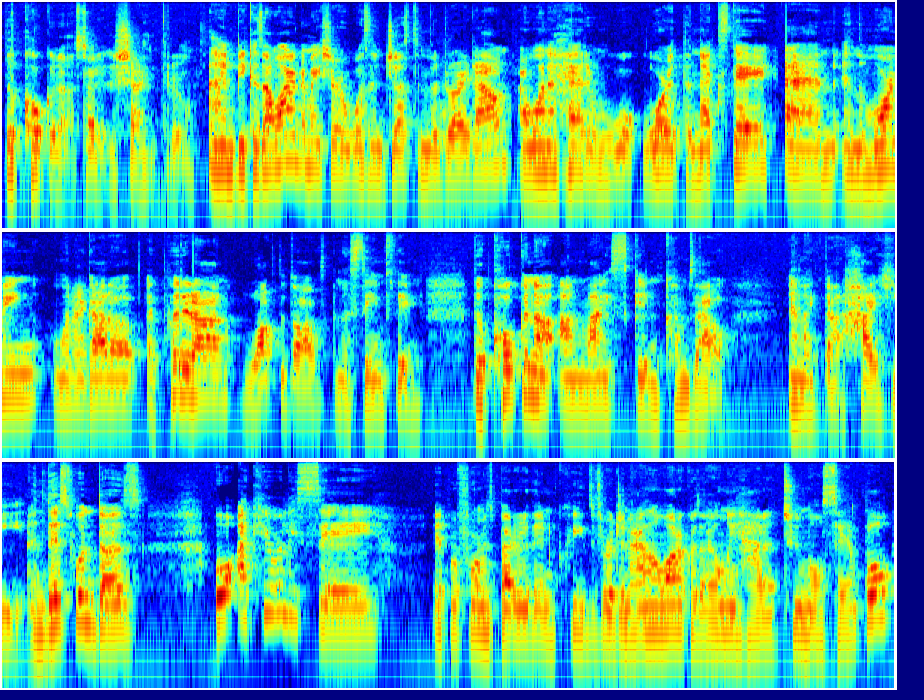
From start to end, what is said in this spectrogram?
the coconut started to shine through. And because I wanted to make sure it wasn't just in the dry down, I went ahead and wore it the next day. And in the morning when I got up, I put it on, walked the dogs, and the same thing. The coconut on my skin comes out in like that high heat. And this one does, well, I can't really say it performs better than Creed's Virgin Island water because I only had a 2 ml sample,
